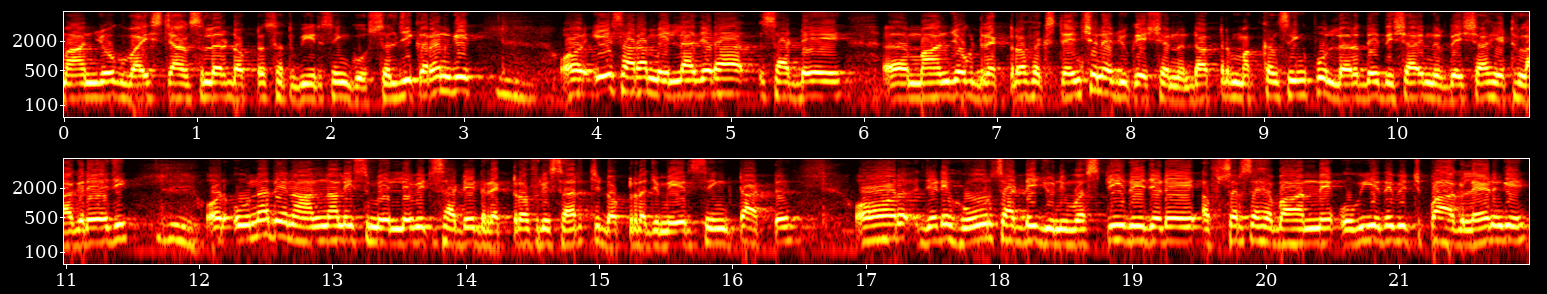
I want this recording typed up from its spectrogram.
ਮਾਨਯੋਗ vice chancellor doctor Satvir Singh Gosal ji ਕਰਨਗੇ। ਔਰ ਇਹ ਸਾਰਾ ਮੇਲਾ ਜਿਹੜਾ ਸਾਡੇ ਮਾਨਯੋਗ director of extension education doctor Makhan Singh Bhullar ਦੇ ਦਿਸ਼ਾ ਨਿਰਦੇਸ਼ਾਂ ਹੇਠ ਲੱਗ ਰਿਹਾ ਜੀ। ਔਰ ਉਹਨਾਂ ਦੇ ਨਾਲ ਨਾਲ ਇਸ ਮੇਲੇ ਵਿੱਚ ਸਾਡੇ director of research doctor Ajmer Singh Dhatt ਔਰ ਜਿਹੜੇ ਹੋਰ ਸਾਡੇ ਯੂਨੀਵਰਸਿਟੀ ਦੇ ਜਿਹੜੇ ਅਫਸਰ ਸਹਿਬਾਨ ਨੇ ਉਹ ਵੀ ਇਹਦੇ ਵਿੱਚ ਭਾਗ ਲੈਣਗੇ।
